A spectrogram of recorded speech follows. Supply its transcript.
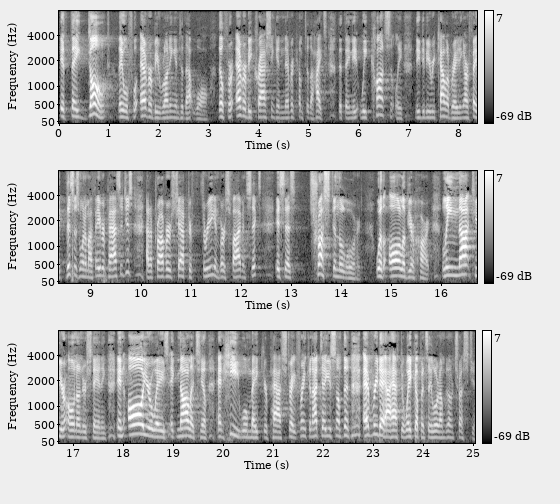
If they don't, they will forever be running into that wall. They'll forever be crashing and never come to the heights that they need. We constantly need to be recalibrating our faith. This is one of my favorite passages out of Proverbs chapter 3 and verse 5 and 6. It says, Trust in the Lord with all of your heart. Lean not to your own understanding. In all your ways, acknowledge Him, and He will make your path straight. Friend, can I tell you something? Every day I have to wake up and say, Lord, I'm going to trust you.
